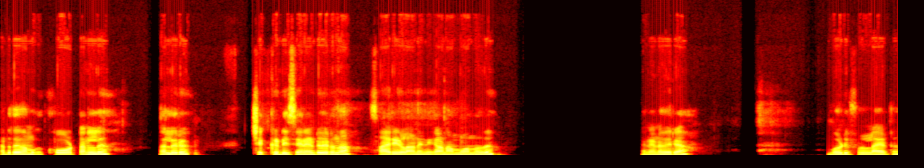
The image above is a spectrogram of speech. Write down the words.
അടുത്തത് നമുക്ക് കോട്ടണിൽ നല്ലൊരു ചെക്ക് ഡിസൈൻ ആയിട്ട് വരുന്ന സാരികളാണ് ഇനി കാണാൻ പോകുന്നത്. അങ്ങനെയാണ് വരിക. ബോഡി ഫുള്ളായിട്ട്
